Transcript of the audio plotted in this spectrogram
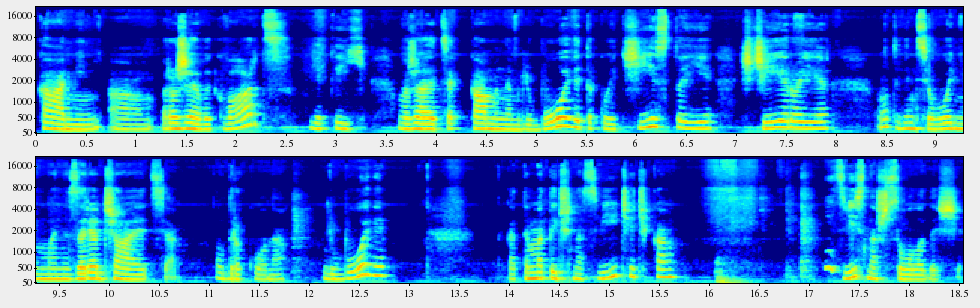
Камінь а, рожевий кварц, який вважається каменем любові, такої чистої, щирої. От він сьогодні в мене заряджається у дракона любові. Така тематична свічечка. І, звісно ж, солодощі.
